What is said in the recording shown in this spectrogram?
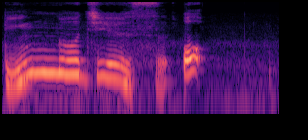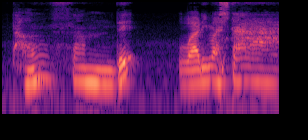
リンゴジュースを炭酸で割りました。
